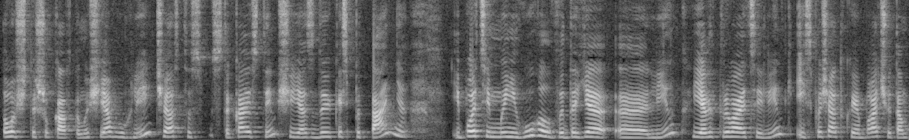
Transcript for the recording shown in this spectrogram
того, що ти шукав. Тому що я в Гуглі часто стикаюся з тим, що я задаю якесь питання. І потім мені Google видає е, лінк, я відкриваю цей лінк, і спочатку я бачу там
